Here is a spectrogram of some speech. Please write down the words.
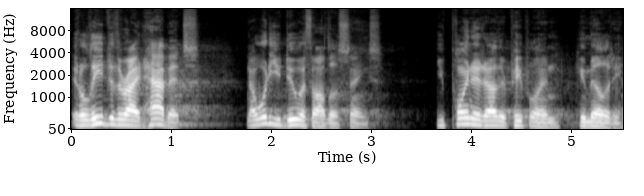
it'll lead to the right habits. Now, what do you do with all those things? You point it at other people in humility.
